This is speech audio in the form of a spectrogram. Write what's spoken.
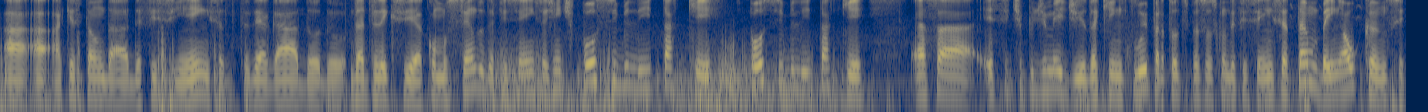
a, a, a questão da deficiência, do TDAH, do, do, da dislexia como sendo deficiência, a gente possibilita que possibilita que essa, esse tipo de medida que inclui para todas as pessoas com deficiência também alcance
